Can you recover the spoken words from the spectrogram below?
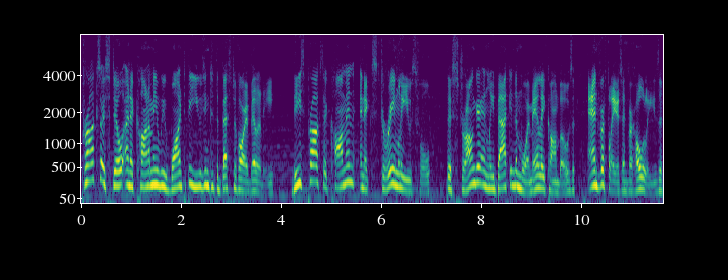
Procs are still an economy we want to be using to the best of our ability. These procs are common and extremely useful. They're stronger and lead back into more melee combos, and Verflares and Verholies.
